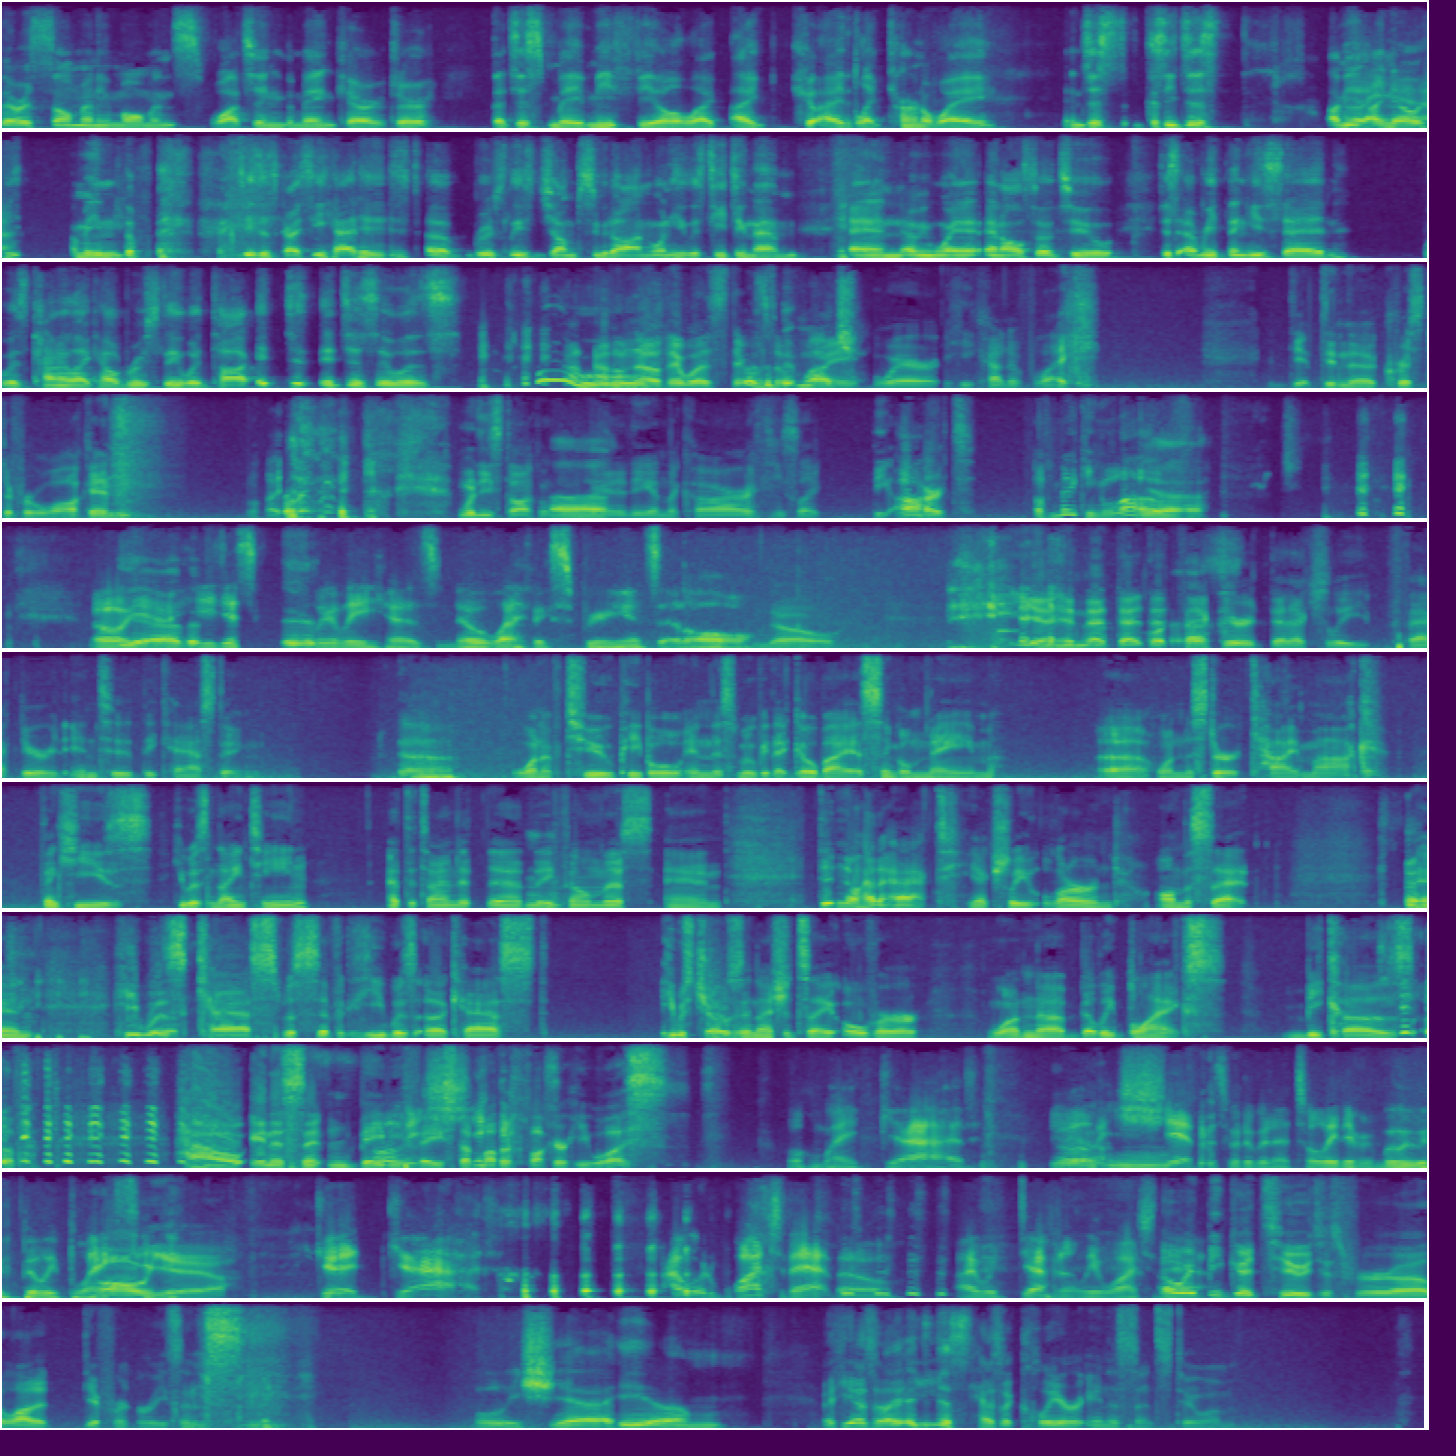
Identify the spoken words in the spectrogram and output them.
there were so many moments watching the main character that just made me feel like I I'd like turn away and just because he just, I mean, Oh, I know yeah. he, I mean, the, Jesus Christ, he had his uh, Bruce Lee's jumpsuit on when he was teaching them, and I mean, when and also to just everything he said was kind of like how Bruce Lee would talk. It just, it just, it was. I don't know. There was there was was, a a, bit point much. where he kind of like dipped into Christopher Walken, like when he's talking with Uh, Vanity in the car, and he's like, "The art of making love." Yeah. Oh Yeah, yeah, that- he just it- clearly has no life experience at all. No. Yeah, and that that that Yes. factored that actually factored into the casting. Uh, one of two people in this movie that go by a single name. Uh, one Mr. Taimak. I think he's he was 19 at the time that uh, they Mhm. filmed this and didn't know how to act. He actually learned on the set. And he was cast specifically. He was uh, cast. He was chosen, I should say, over one uh, Billy Blanks because of how innocent and baby faced a motherfucker he was. Oh my god! Yeah. Holy shit! This would have been a totally different movie with Billy Blanks. Oh yeah. Good God! I would watch that though. I would definitely watch that. Oh, it'd be good too, just for uh, a lot of different reasons. Holy shit! Yeah, he um. but he has a Like, he just- has a clear innocence to him.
